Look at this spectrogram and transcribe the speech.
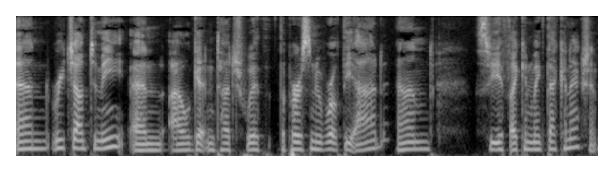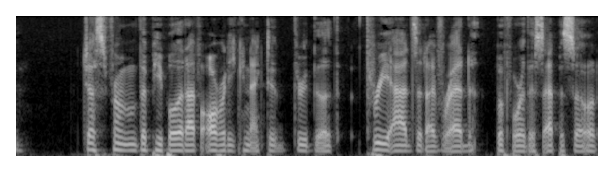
and reach out to me, and I will get in touch with the person who wrote the ad and see if I can make that connection. Just from the people that I've already connected through the three ads that I've read before this episode,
